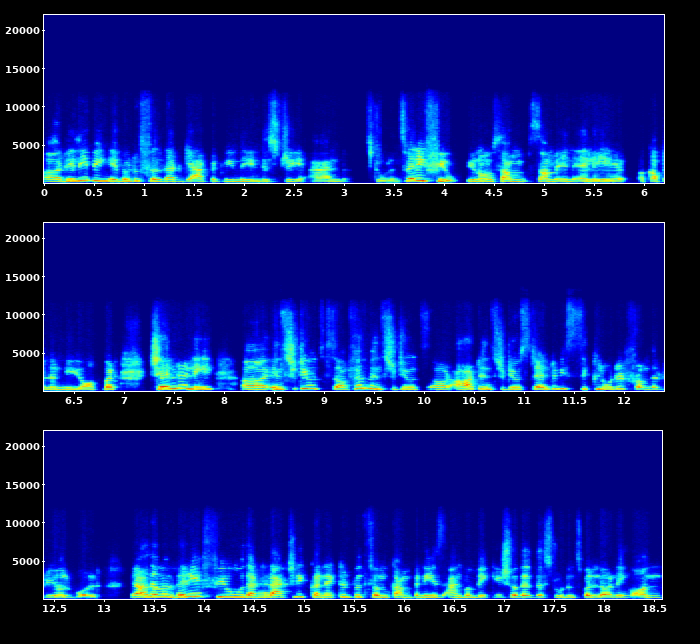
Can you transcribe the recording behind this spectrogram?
uh, really being able to fill that gap between the industry and students. Very few you know some some in la a couple in new york but generally uh, institutes or uh, film institutes or art institutes tend to be secluded from the real world. Yeah there were very few that had actually connected with film companies and were making sure that the students were learning on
